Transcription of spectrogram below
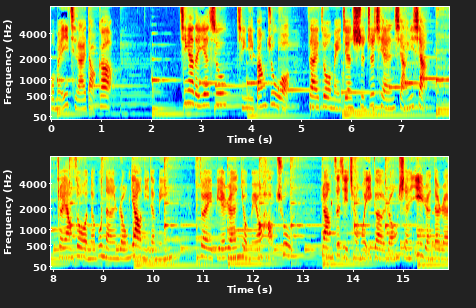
我们一起来祷告：亲爱的耶稣，请你帮助我在做每件事之前想一想，这样做能不能荣耀你的名？对别人有没有好处？让自己成为一个容神一人的人。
